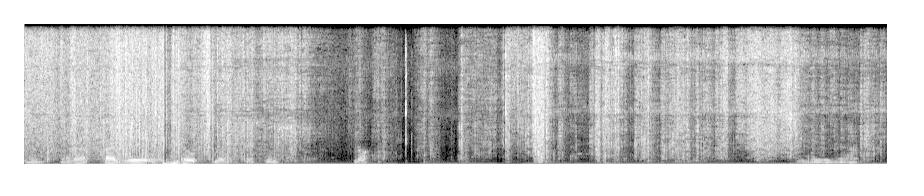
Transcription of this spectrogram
Donc voilà, pas de dos, non, non. Celui-là.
